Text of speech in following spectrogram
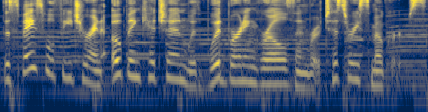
The space will feature an open kitchen with wood burning grills and rotisserie smokers.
